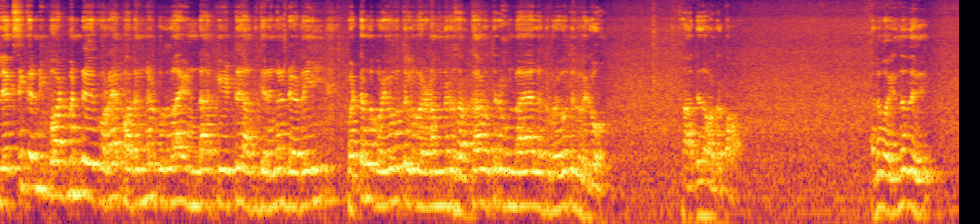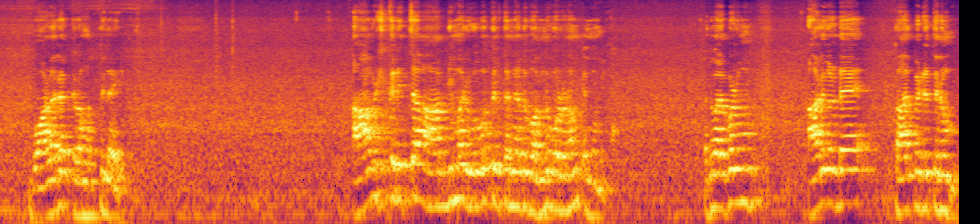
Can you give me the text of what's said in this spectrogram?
ലെക്സിക്കൻ ഡിപ്പാർട്ട്മെന്റ് കുറെ പദങ്ങൾ പുതുതായി ഉണ്ടാക്കിയിട്ട് അത് ജനങ്ങളുടെ ഇടയിൽ പെട്ടെന്ന് പ്രയോഗത്തിൽ വരണം എന്നൊരു സർക്കാർ ഉത്തരവുണ്ടായാൽ അത് പ്രയോഗത്തിൽ വരുമോ? സാധ്യത കുറവാണ് അത് വരുന്നത് വളരെ ക്രമത്തിലായിരിക്കും. ആവിഷ്കരിച്ച ആദിമ രൂപത്തിൽ തന്നെ അത് വന്നുകൊള്ളണം എന്നുമില്ല. അത് പലപ്പോഴും ആളുകളുടെ താല്പര്യത്തിനും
